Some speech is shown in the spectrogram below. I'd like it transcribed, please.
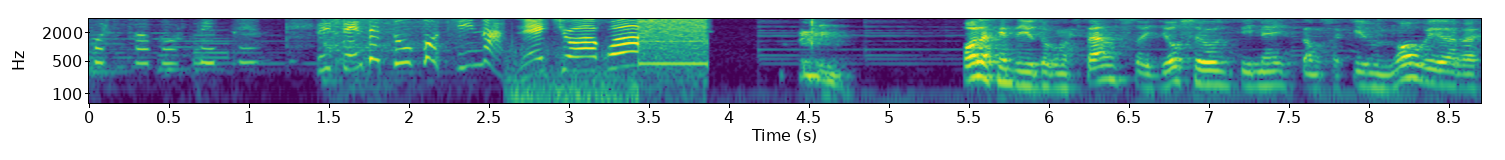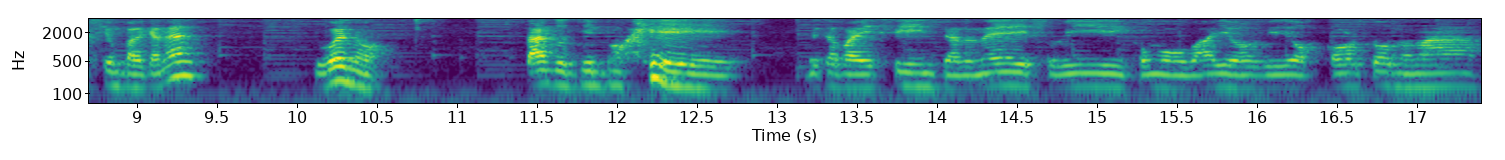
Por favor, detente. ¡Detente tú, cochina! ¿Le echo agua? Hola gente de YouTube, ¿cómo están? Soy yo, soy Ultimate, estamos aquí en un nuevo video de reacción para el canal. Y bueno, tanto tiempo que desaparecí internet y subí como varios videos cortos nomás.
